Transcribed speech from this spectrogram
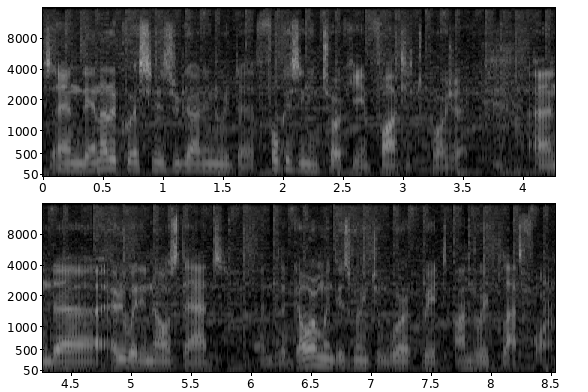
So, and another question is regarding with uh, focusing in Turkey and Fatih project, and uh, everybody knows that and the government is going to work with Android platform,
